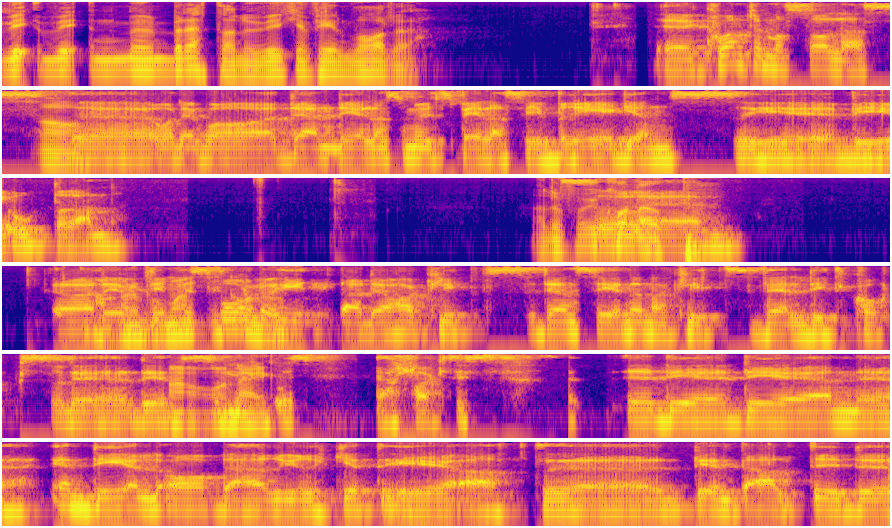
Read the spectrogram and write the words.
Vi, vi, men berätta nu, vilken film var det? Eh, Quantum of Solace ja. Eh, och det var den delen som utspelas i Bregenz i, vid Operan. Ja, då får vi så, kolla upp. Eh, ja, det, det blir svårt att hitta. Det har klippts, den scenen har klippts väldigt kort så det, det är inte ja, så mycket att säga faktiskt. Eh, det, det, är en, eh, en del av det här yrket är att eh, det inte alltid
